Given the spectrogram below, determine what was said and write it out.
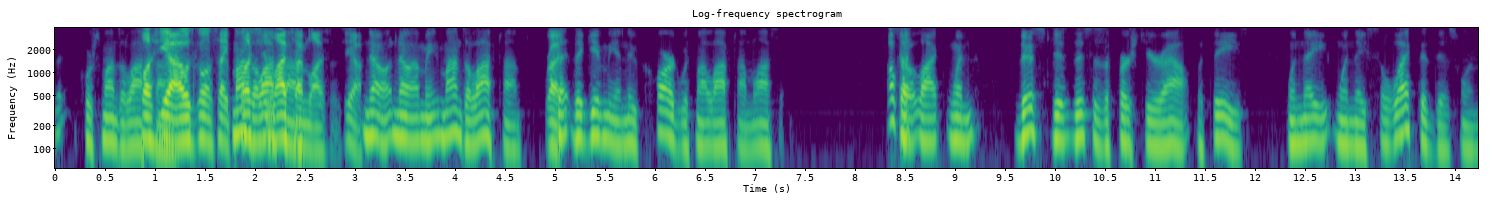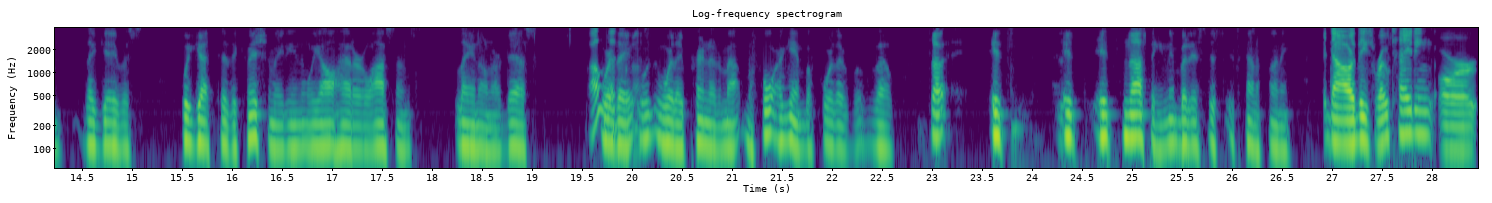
Of course, mine's a lifetime. Plus, yeah, I was going to say Mine's plus a your lifetime. lifetime license. Yeah, No, no, I mean mine's a lifetime. right. They, they give me a new card with my lifetime license. okay. So like when this just this is the first year out with these. When they when they selected this one, they gave us. We got to the commission meeting and we all had our license laying on our desk oh, where they nice. where they printed them out before again before they were available. So it's it's it's nothing, but it's just it's kind of funny. Now, are these rotating or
